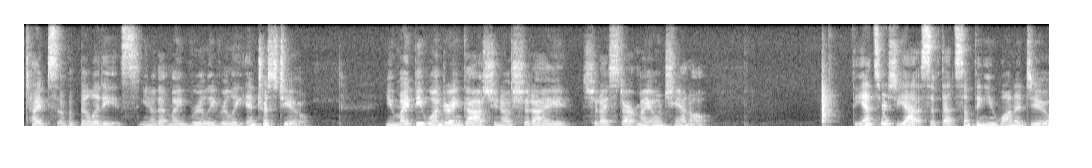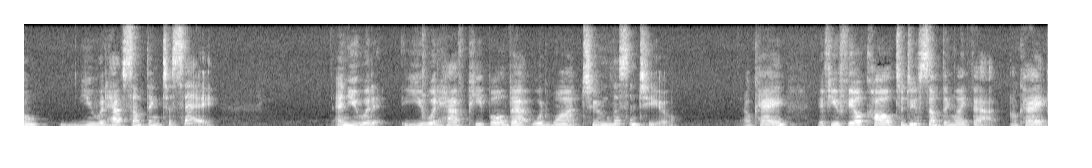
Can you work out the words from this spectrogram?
types of abilities, you know, that might really, really interest you. You might be wondering, gosh, you know, should I should I start my own channel? The answer is yes. If that's something you want to do, you would have something to say and you would you would have people that would want to listen to you okay if you feel called to do something like that okay?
